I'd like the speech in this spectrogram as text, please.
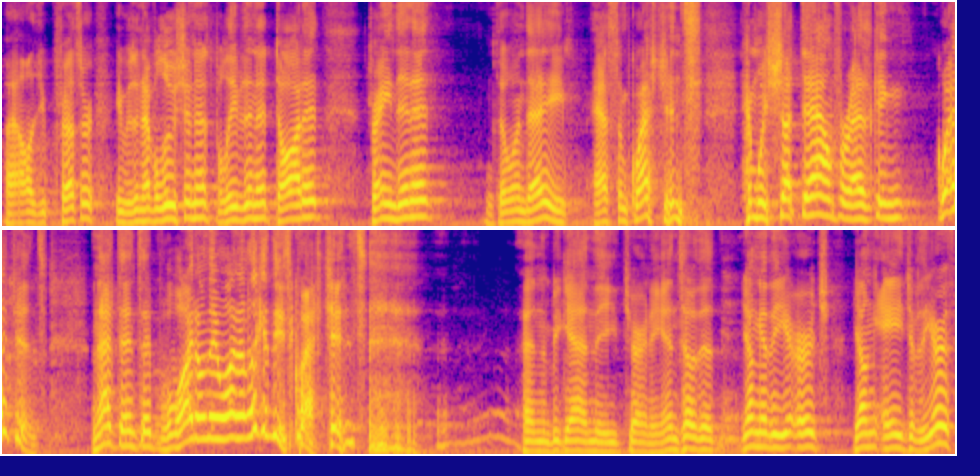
biology professor. He was an evolutionist, believed in it, taught it, trained in it, until one day he asked some questions and was shut down for asking questions. And that then said, Well, why don't they want to look at these questions? and began the journey. And so the young of the earth, young age of the earth,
